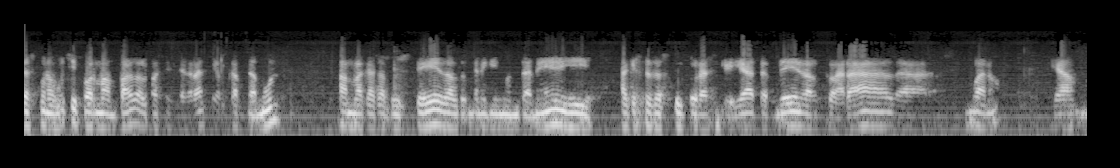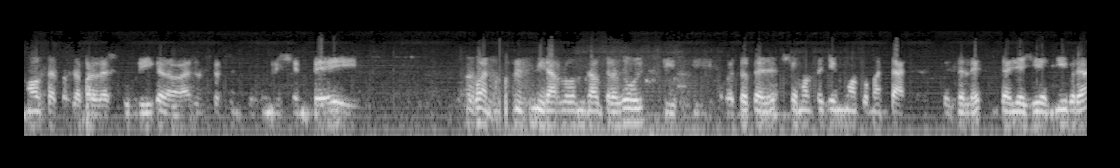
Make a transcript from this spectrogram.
desconeguts i formen part del Passeig de Gràcia, al capdamunt, amb la Casa Fuster, del Domènec i Montaner, i aquestes escultures que hi ha també, del Clarà, de... Bueno, hi ha molta cosa per descobrir que de vegades ens pensem que coneixem bé i, però, bueno, mirar-lo amb d'altres ulls i, i sobretot eh, això molta gent m'ho ha comentat des de, de llegir el llibre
